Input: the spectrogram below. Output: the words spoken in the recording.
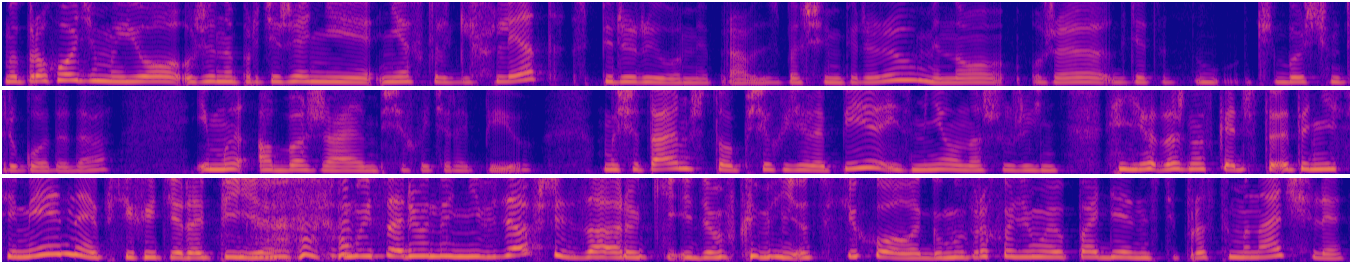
Мы проходим ее уже на протяжении нескольких лет с перерывами, правда, с большими перерывами, но уже где-то чуть больше, чем три года, да. И мы обожаем психотерапию. Мы считаем, что психотерапия изменила нашу жизнь. Я должна сказать, что это не семейная психотерапия. Мы с Арюной, не взявшись за руки, идем в кабинет психолога. Мы проходим ее по отдельности. Просто мы начали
